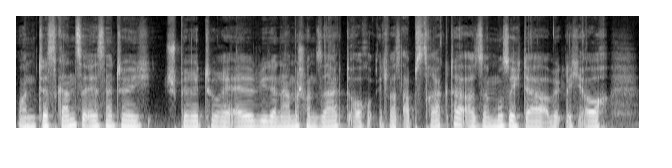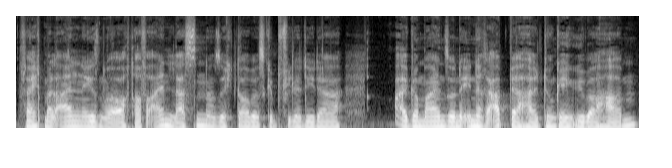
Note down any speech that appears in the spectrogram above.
Und das Ganze ist natürlich spirituell, wie der Name schon sagt, auch etwas abstrakter. Also muss ich da wirklich auch vielleicht mal einlesen oder auch darauf einlassen. Also ich glaube, es gibt viele, die da allgemein so eine innere Abwehrhaltung gegenüber haben.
